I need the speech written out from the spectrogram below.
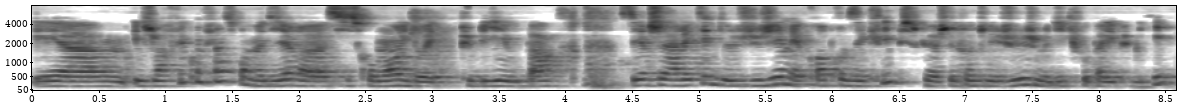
et, euh, et, je leur fais confiance pour me dire euh, si ce roman il doit être publié ou pas. C'est-à-dire j'ai arrêté de juger mes propres écrits puisque à chaque fois que je les juge, je me dis qu'il faut pas les publier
